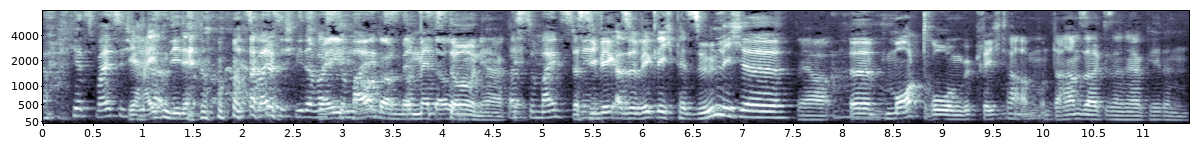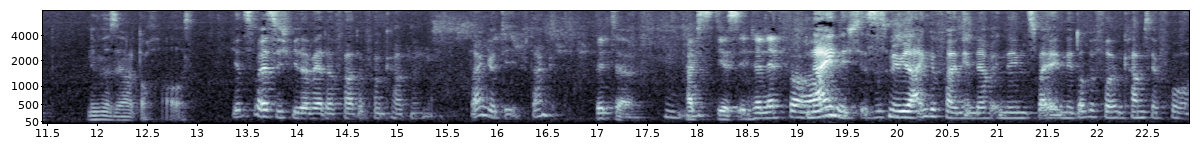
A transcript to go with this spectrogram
Ach, jetzt weiß ich Wie wieder, heißen die denn noch? Jetzt weiß ich wieder, was Trey du Parker meinst. und Matt Und Matt Stone. Stone, ja. Okay. Was du meinst. Dass die also wirklich persönliche Ja, äh, Morddrohungen gekriegt haben und da haben sie halt gesagt, ja okay, dann nehmen wir sie halt doch raus. Jetzt weiß ich wieder, wer der Vater von Cartman war. Danke, Dave, danke. bitte. Hat es dir das Internet verraten? Nein, nicht. Es ist mir wieder eingefallen. In, der, in den zwei, in den Doppelfolgen kam es ja vor.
